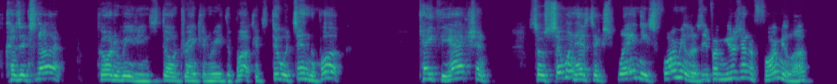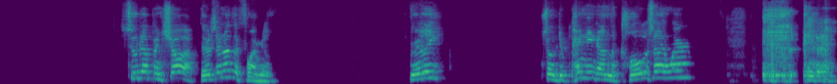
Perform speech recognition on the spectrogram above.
because it's not go to meetings, don't drink, and read the book. It's do what's in the book, take the action. So someone has to explain these formulas. If I'm using a formula, suit up and show up. There's another formula. Really? So, depending on the clothes I wear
